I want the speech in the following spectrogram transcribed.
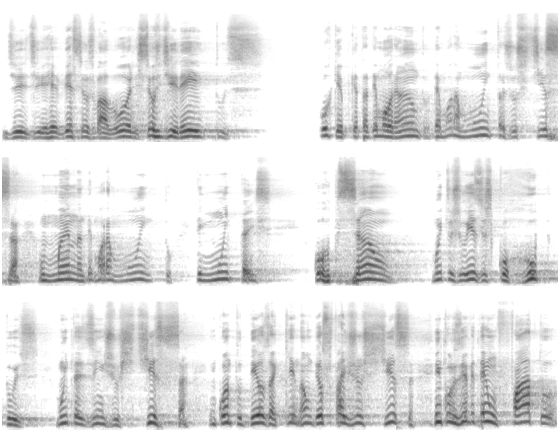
de, de rever seus valores, seus direitos. Por quê? Porque está demorando, demora muito a justiça humana, demora muito, tem muitas corrupção, muitos juízes corruptos, muitas injustiça, enquanto Deus aqui não, Deus faz justiça. Inclusive tem um fato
